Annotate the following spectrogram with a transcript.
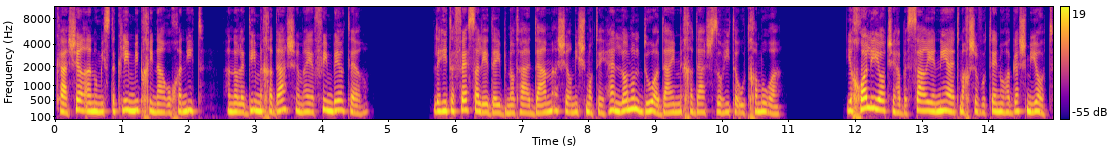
כאשר אנו מסתכלים מבחינה רוחנית, הנולדים מחדש הם היפים ביותר. להיתפס על ידי בנות האדם אשר נשמותיהן לא נולדו עדיין מחדש זוהי טעות חמורה. יכול להיות שהבשר יניע את מחשבותינו הגשמיות,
